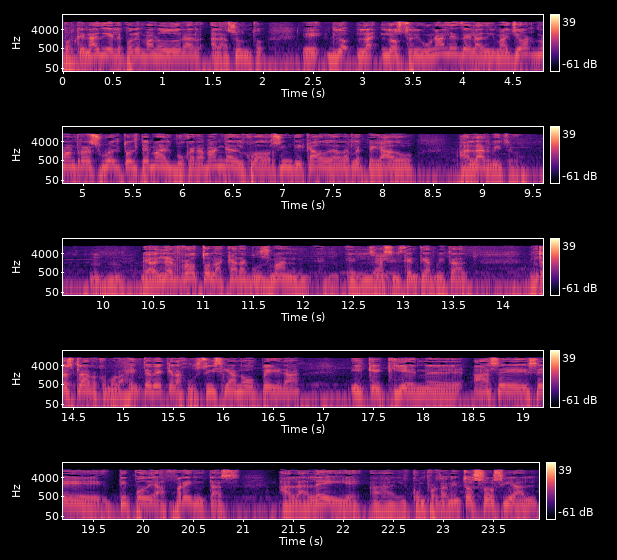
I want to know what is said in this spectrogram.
Porque nadie le pone mano dura al, al asunto. Eh, lo- la- los tribunales de la DIMAYOR no han resuelto el tema del Bucaramanga, del jugador sindicado, de haberle pegado al árbitro. De haberle roto la cara a Guzmán, el, el asistente arbitral. Entonces, claro, como la gente ve que la justicia no opera y que quien eh, hace ese tipo de afrentas a la ley, eh, al comportamiento social,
